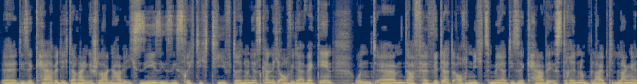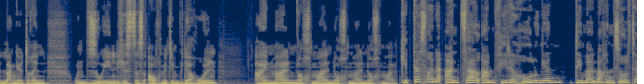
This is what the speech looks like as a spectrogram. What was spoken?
äh, diese Kerbe, die ich da reingeschlagen habe, ich sehe sie, sie ist richtig tief drin. Und jetzt kann ich auch wieder weggehen und ähm, da verwittert auch nichts mehr. Diese Kerbe ist drin und bleibt lange, lange drin. Und so ähnlich ist das auch mit dem Wiederholen. Einmal, nochmal, nochmal, nochmal. Gibt es eine Anzahl an Wiederholungen, die man machen sollte?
